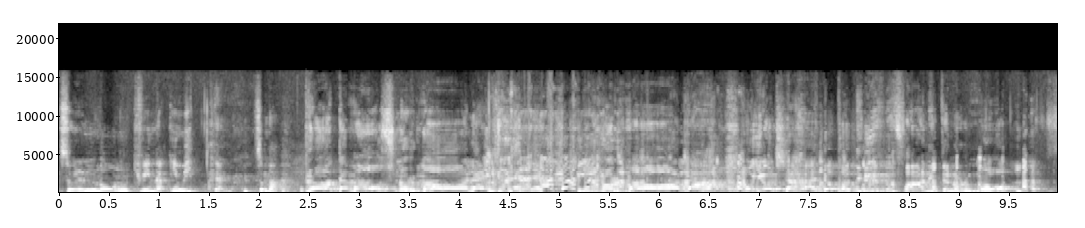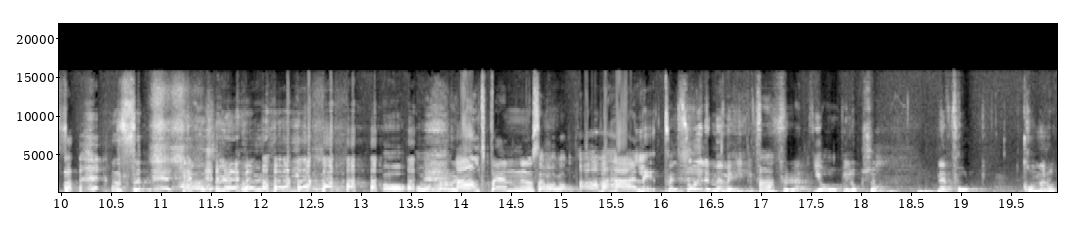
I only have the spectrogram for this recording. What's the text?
så är det någon kvinna i mitten som bara “Prata med oss normala istället! Vi är normala!” och gör så här. Jag bara “Du är fan inte normal!” Alltså, jag bara. Ja, åh, herregud. Allt på en och samma gång. Ja, vad härligt. Men så är det med mig. För, för att jag vill också... När folk kommer och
